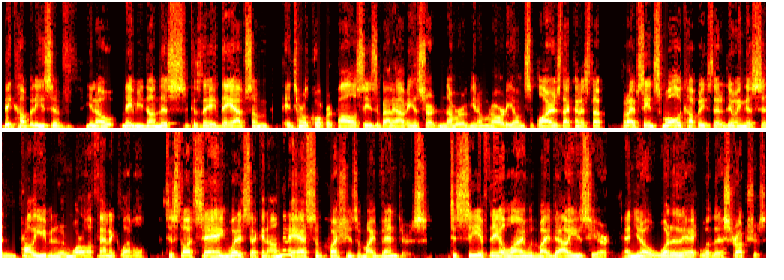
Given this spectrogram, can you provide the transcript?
big companies have, you know, maybe done this because they they have some internal corporate policies about having a certain number of, you know, minority owned suppliers, that kind of stuff. But I've seen smaller companies that are doing this and probably even at a more authentic level to start saying, wait a second, I'm going to ask some questions of my vendors to see if they align with my values here. And, you know, what are their, what are their structures?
